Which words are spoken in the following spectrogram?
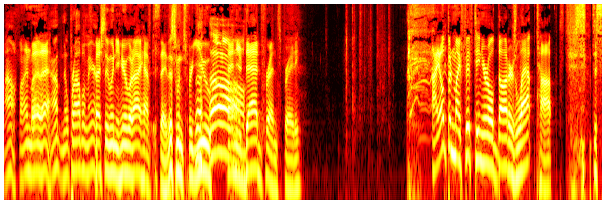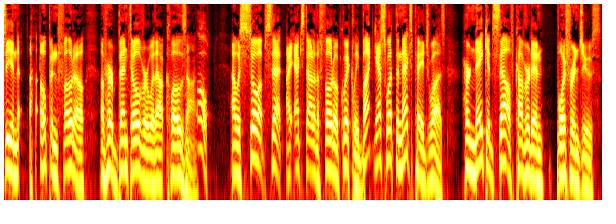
wow. Fine by that. Uh, no problem here. Especially when you hear what I have to say. This one's for you and your dad friends, Brady. I opened my 15 year old daughter's laptop to see an open photo of her bent over without clothes on. Oh. I was so upset, I X'd out of the photo quickly. But guess what the next page was? Her naked self covered in boyfriend juice.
